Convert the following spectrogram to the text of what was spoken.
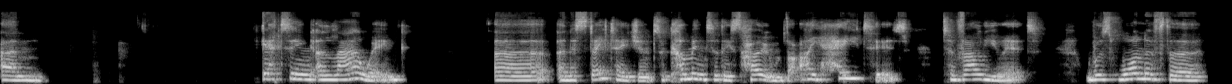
um getting allowing uh, an estate agent to come into this home that i hated to value it was one of the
